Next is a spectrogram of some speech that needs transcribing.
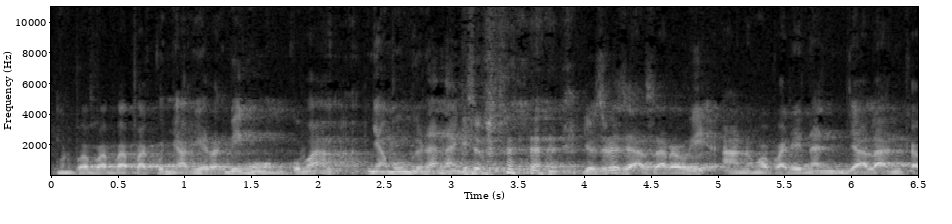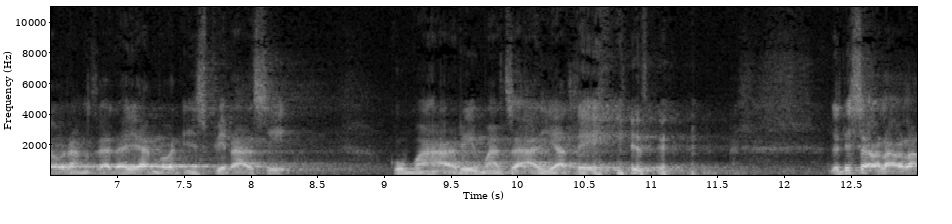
mun bapak-bapak ku nyagira bingung. Kuma nyambung genana gitu. Justru si Asarawi anu mapadenan jalan ke orang sadaya bawa inspirasi. Kumaha hari maca ayate jadi seolah-olah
